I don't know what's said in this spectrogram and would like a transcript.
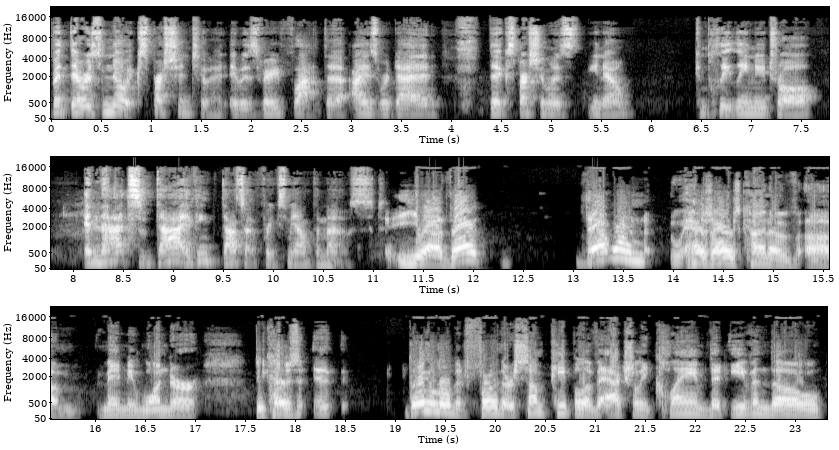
but there was no expression to it. It was very flat. The eyes were dead. The expression was, you know, completely neutral. And that's that I think that's what freaks me out the most. Yeah, that that one has always kind of um, made me wonder because it, going a little bit further, some people have actually claimed that even though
